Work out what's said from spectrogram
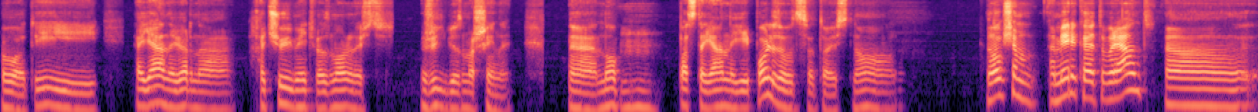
Вот. И а я, наверное, хочу иметь возможность жить без машины, э, но угу. Постоянно ей пользоваться, то есть, но... Ну, в общем, Америка это вариант, э,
